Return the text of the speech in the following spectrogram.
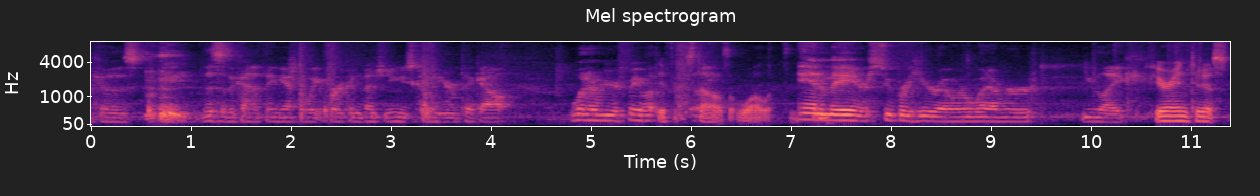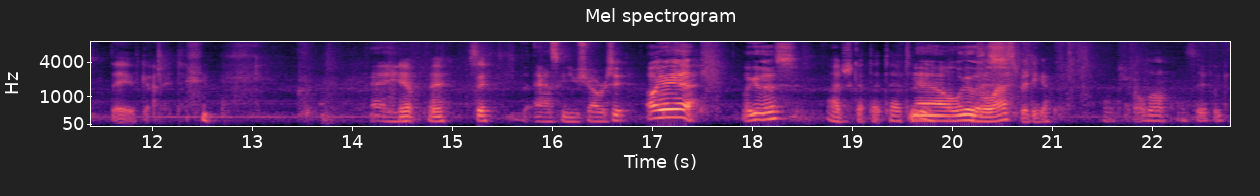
because this is the kind of thing you have to wait for a convention. You can just come in here and pick out whatever your favorite Different like, styles of wallets. anime or superhero or whatever you like. If you're into Just- it, they've got it. Hey, Yep, hey, see? Asking you shall receive. Oh yeah, yeah. Look at this. I just got that tattoo. Now look at this. the last video. Hold on, let's see if we can.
